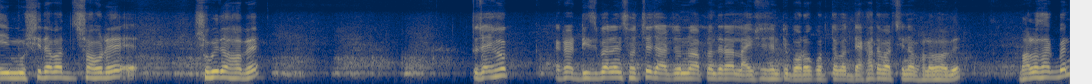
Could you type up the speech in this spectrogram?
এই মুর্শিদাবাদ শহরে সুবিধা হবে। তো যাই হোক, একটা ডিসব্যালেন্স হচ্ছে, যার জন্য আপনাদের আর লাইভ সেশনটি বড় করতে দেখাতে পারছি না ভালোভাবে। ভালো থাকবেন,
